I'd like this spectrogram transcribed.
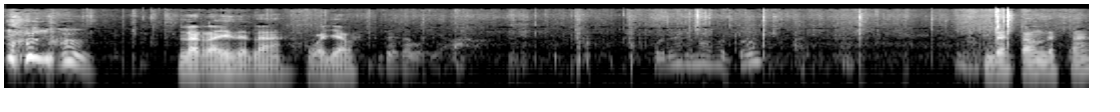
La raíz de la guayaba. Por eso nos faltó. ¿Ves hasta dónde está?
